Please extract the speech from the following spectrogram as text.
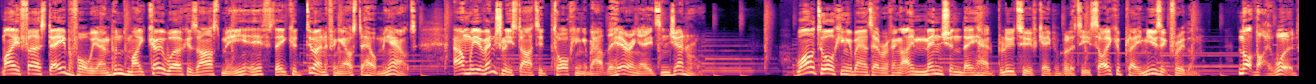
My first day before we opened, my co workers asked me if they could do anything else to help me out, and we eventually started talking about the hearing aids in general. While talking about everything, I mentioned they had Bluetooth capability so I could play music through them. Not that I would,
